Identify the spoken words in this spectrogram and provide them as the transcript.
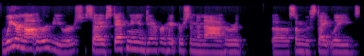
we are not the reviewers. So Stephanie and Jennifer Hickerson and I, who are uh, some of the state leads,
